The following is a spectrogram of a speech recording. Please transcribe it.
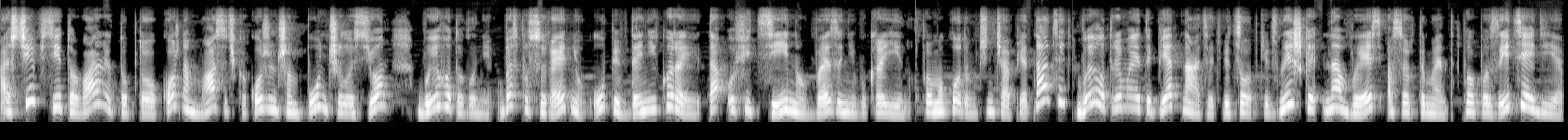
А ще всі товари, тобто кожна масочка, кожен шампунь чи лосьйон, виготовлені безпосередньо у Південній Кореї та офіційно ввезені в Україну. З промокодом Чинча 15 ви отримаєте 15% знижки на весь асортимент. Пропозиція діє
